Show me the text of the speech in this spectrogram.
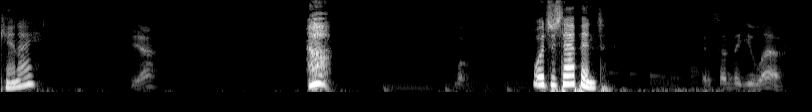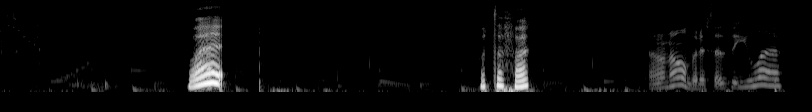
Can I? Yeah. What? what just happened? It said that you left. What? What the fuck? I don't know, but it says that you left.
